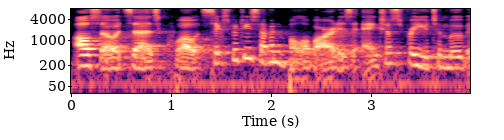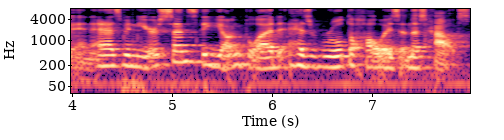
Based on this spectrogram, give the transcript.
Also, it says, quote, 657 Boulevard is anxious for you to move in. It has been years since the young blood has ruled the hallways in this house.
